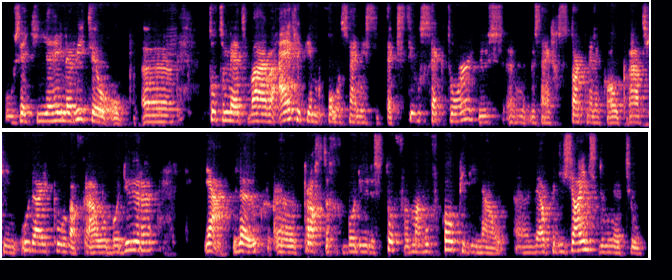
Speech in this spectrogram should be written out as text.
Hoe zet je je hele retail op? Uh, tot en met waar we eigenlijk in begonnen zijn, is de textielsector. Dus uh, we zijn gestart met een coöperatie in Udaipur, waar vrouwen borduren. Ja, leuk, uh, prachtig geborduurde stoffen, maar hoe verkoop je die nou? Uh, welke designs doen ertoe?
